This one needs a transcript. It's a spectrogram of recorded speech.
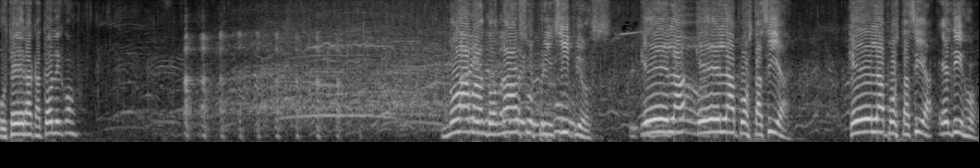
¿usted era católico? No abandonar sus principios. ¿Qué es la, qué es la apostasía? ¿Qué es la apostasía? Él dijo,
